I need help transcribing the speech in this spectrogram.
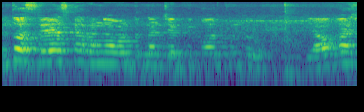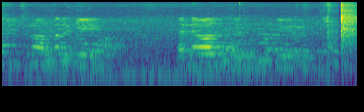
ఎంతో శ్రేయస్కరంగా ఉంటుందని చెప్పి కోరుకుంటూ ఈ అవకాశం ఇచ్చిన అందరికీ ధన్యవాదాలు.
